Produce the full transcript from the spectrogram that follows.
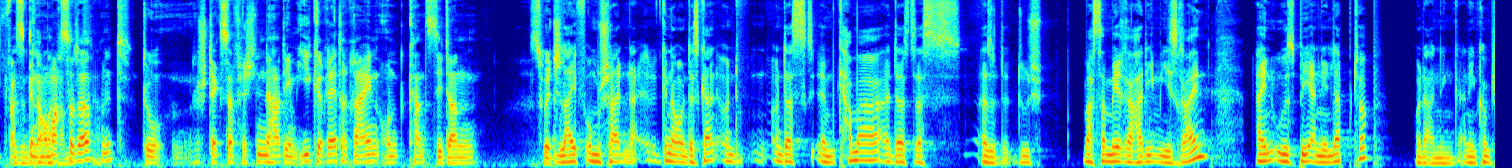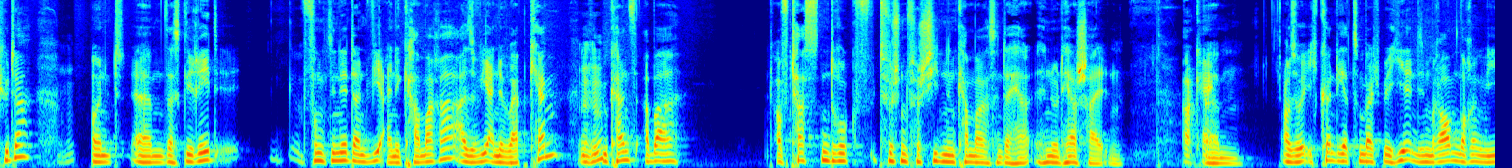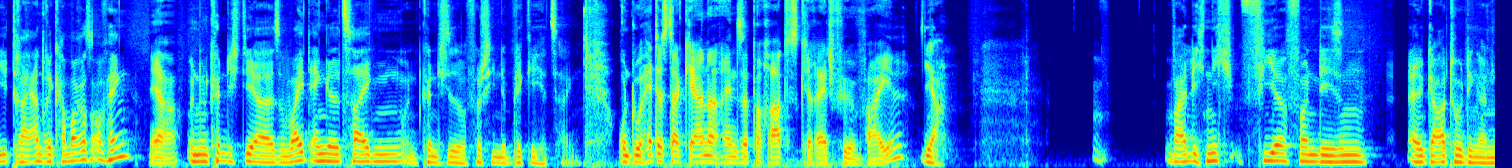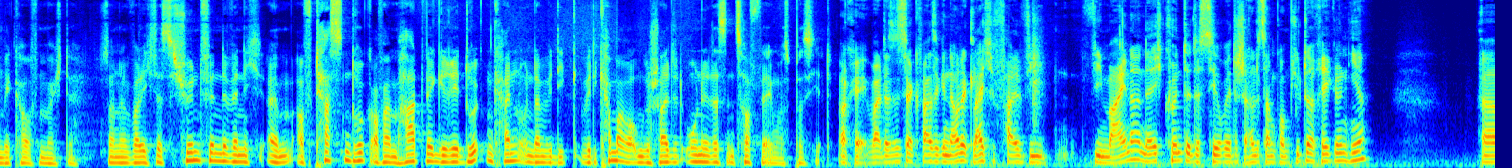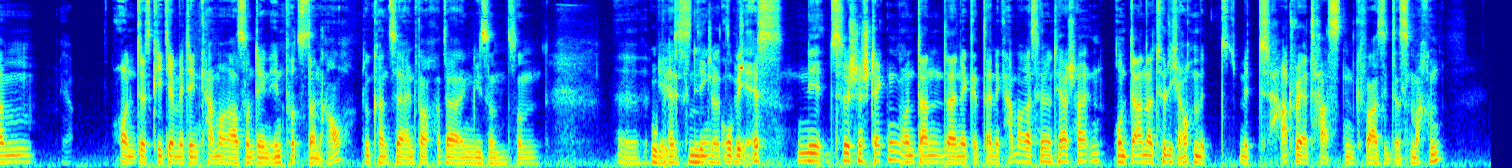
was also genau machst du da ja. mit? Du steckst da verschiedene HDMI-Geräte rein und kannst die dann switchen. live umschalten, genau, und das kann, und, und das ähm, Kamera, das, das, also du machst da mehrere HDMIs rein, ein USB an den Laptop oder an den, an den Computer Mhm. und ähm, das Gerät funktioniert dann wie eine Kamera, also wie eine Webcam. Mhm. Du kannst aber auf Tastendruck zwischen verschiedenen Kameras hinterher, hin und her schalten. Okay. Ähm, also ich könnte jetzt zum Beispiel hier in diesem Raum noch irgendwie drei andere Kameras aufhängen ja. und dann könnte ich dir so Wide Angle zeigen und könnte ich dir so verschiedene Blicke hier zeigen. Und du hättest da gerne ein separates Gerät für, weil? Ja. Weil ich nicht vier von diesen Elgato-Dingern mir kaufen möchte, sondern weil ich das schön finde, wenn ich ähm, auf Tastendruck auf einem Hardware-Gerät drücken kann und dann wird die, wird die Kamera umgeschaltet, ohne dass in Software irgendwas passiert. Okay, weil das ist ja quasi genau der gleiche Fall wie, wie meiner. Ne? Ich könnte das theoretisch alles am Computer regeln hier. Ähm, Ja. Und das geht ja mit den Kameras und den Inputs dann auch. Du kannst ja einfach da irgendwie so, ein- so ein äh, OBS Ding? OBS ne, zwischenstecken und dann deine, deine Kameras hin und her schalten. Und da natürlich auch mit, mit Hardware-Tasten quasi das machen,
